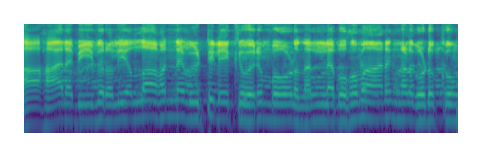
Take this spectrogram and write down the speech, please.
ആ ഹാലബീബ് റളിയല്ലാഹുവിന്റെ വീട്ടിലേക്ക് വരുമ്പോൾ നല്ല ബഹുമാനങ്ങൾ കൊടുക്കും.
